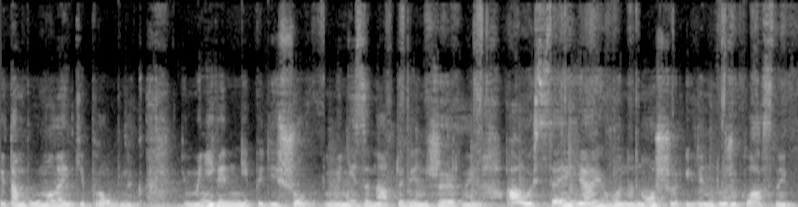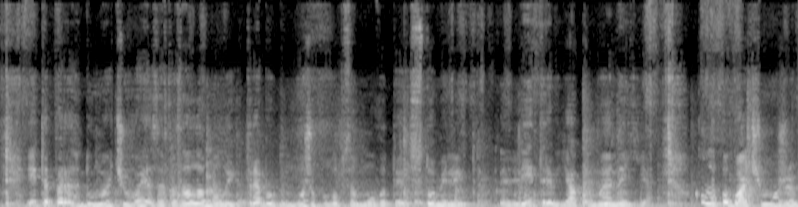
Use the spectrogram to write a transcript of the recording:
і там був маленький пробник. Мені він не підійшов, мені занадто він жирний. А ось цей я його наношу і він дуже класний. І тепер думаю, чого я заказала малий. Треба може було б замовити 100 мл, як у мене є. Але побачу, може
